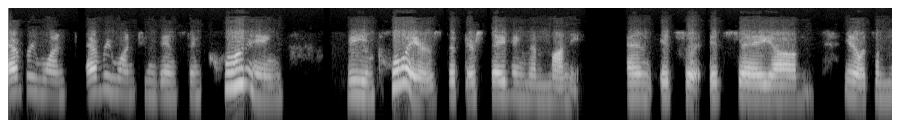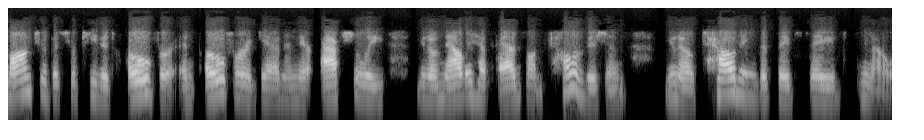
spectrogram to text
everyone everyone convinced, including the employers, that they're saving them money, and it's a it's a um, you know it's a mantra that's repeated over and over again, and they're actually you know now they have ads on television, you know touting that they've saved you know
